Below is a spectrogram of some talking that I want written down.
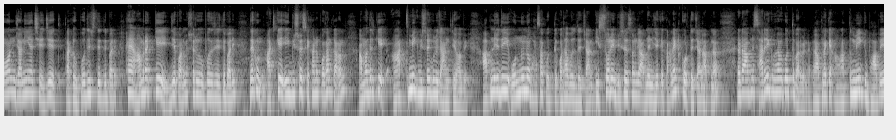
মন জানিয়েছে যে তাকে উপদেশ দিতে পারে? হ্যাঁ আমরা কে যে পরমেশ্বরকে উপদেশ দিতে পারি? দেখুন, আজকে এই বিষয় শেখানোর প্রধান কারণ আমাদেরকে আত্মিক বিষয়গুলো জানতে হবে। আপনি যদি অন্য অন্য ভাষা করতে কথা বলতে চান, ঈশ্বরের বিষয়ের সঙ্গে আপনি নিজেকে কানেক্ট করতে চান আপনার, এটা আপনি শারীরিকভাবে করতে পারবেন না। আপনাকে আত্মিকভাবে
